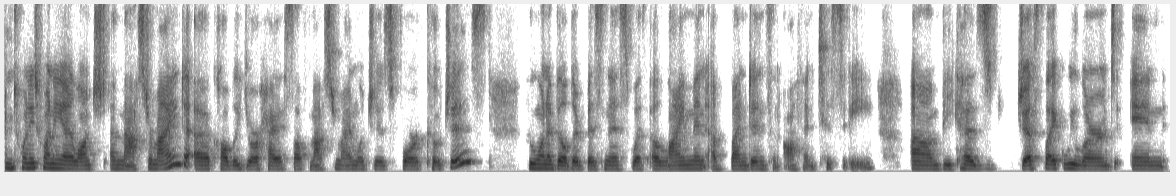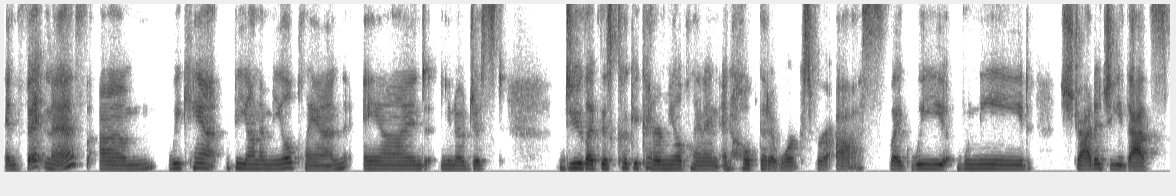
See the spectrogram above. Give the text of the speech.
in 2020, I launched a mastermind uh, called the Your Highest Self Mastermind, which is for coaches who want to build their business with alignment, abundance, and authenticity. Um, because just like we learned in in fitness, um, we can't be on a meal plan and you know just do like this cookie cutter meal plan and, and hope that it works for us. Like we, we need strategy that's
